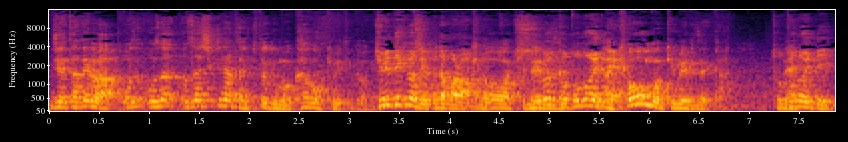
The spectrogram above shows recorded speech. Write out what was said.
じゃあ例えばおお座お座敷なんか行く時も覚悟を決めていくわけ。決めていきますよ。やっぱだから今日は決めるぜ。すごい整えあて今日も決めるぜか。整えてい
